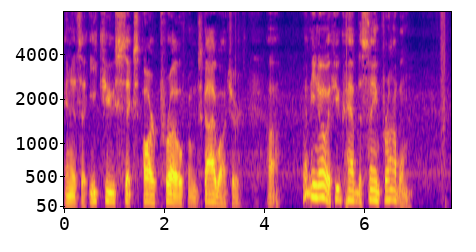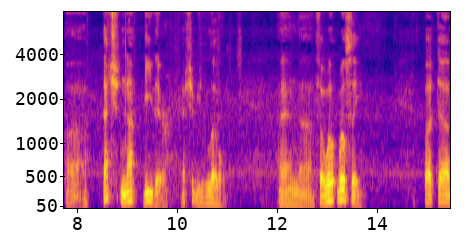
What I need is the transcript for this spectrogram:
and it's a EQ6R Pro from Skywatcher, uh, let me know if you have the same problem. Uh, that should not be there. That should be level. And uh, so we'll, we'll see. But uh,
